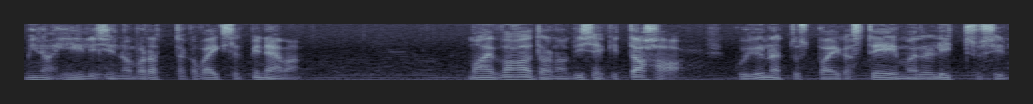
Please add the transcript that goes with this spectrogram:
mina hiilisin oma rattaga vaikselt minema. ma ei vaadanud isegi taha, kui õnnetuspaigast eemale litsusin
